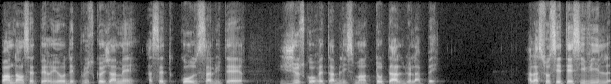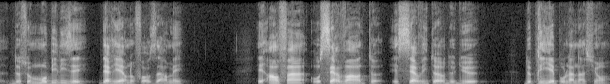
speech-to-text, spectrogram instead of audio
pendant cette période et plus que jamais à cette cause salutaire jusqu'au rétablissement total de la paix. À la société civile de se mobiliser derrière nos forces armées et enfin aux servantes et serviteurs de Dieu de prier pour la nation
